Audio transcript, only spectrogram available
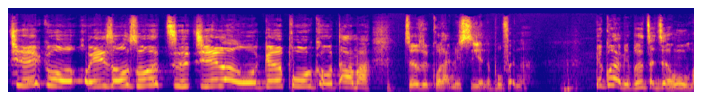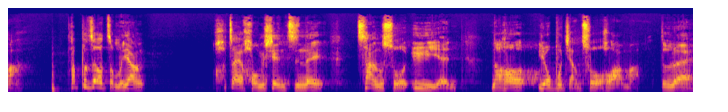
结果回收说，直接让我哥破口大骂，这就是郭台铭饰演的部分了。因为郭台铭不是政治人物嘛，他不知道怎么样在红线之内畅所欲言，然后又不讲错话嘛，对不对？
